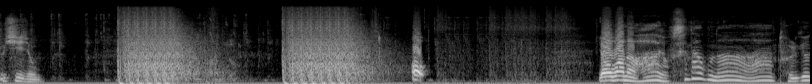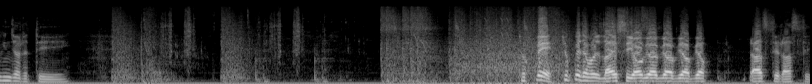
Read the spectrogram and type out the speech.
위치 좀 그럼 바람 좀. 어! 여봐나 아 옆스나구나. 아 돌격인 줄 알았대. 적배 적배 잡아줘. 나이스. 옆옆옆 옆옆 라스트 라스트.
